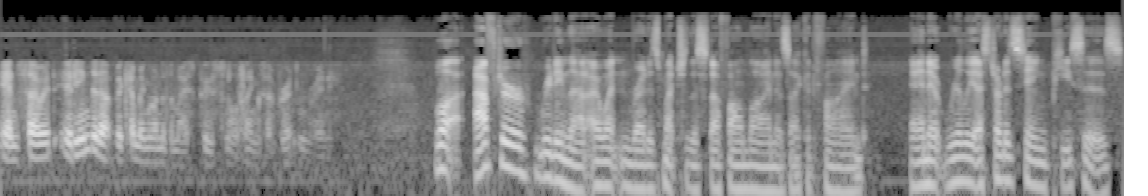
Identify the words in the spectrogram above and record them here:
and so it, it ended up becoming one of the most personal things I've written, really. Well, after reading that, I went and read as much of the stuff online as I could find, and it really I started seeing pieces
